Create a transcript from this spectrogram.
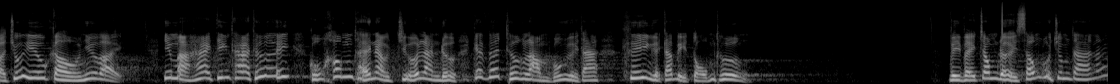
và chúa yêu cầu như vậy. Nhưng mà hai tiếng tha thứ ấy cũng không thể nào chữa lành được cái vết thương lòng của người ta khi người ta bị tổn thương. Vì vậy trong đời sống của chúng ta đó,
